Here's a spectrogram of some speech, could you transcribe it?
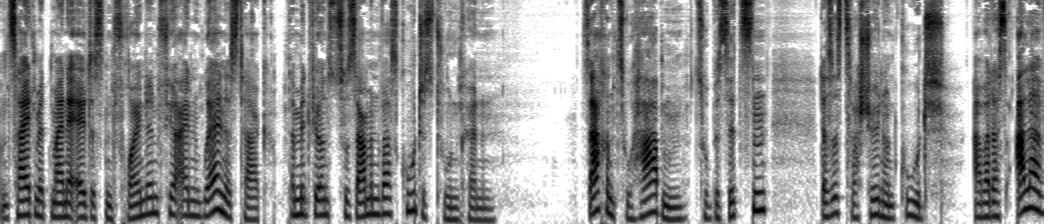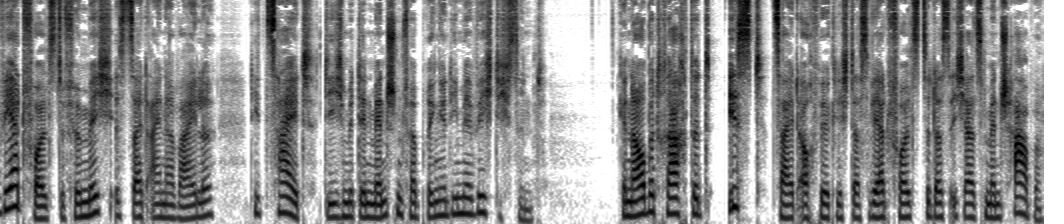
Und Zeit mit meiner ältesten Freundin für einen Wellness-Tag, damit wir uns zusammen was Gutes tun können. Sachen zu haben, zu besitzen, das ist zwar schön und gut, aber das Allerwertvollste für mich ist seit einer Weile die Zeit, die ich mit den Menschen verbringe, die mir wichtig sind. Genau betrachtet ist Zeit auch wirklich das Wertvollste, das ich als Mensch habe.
